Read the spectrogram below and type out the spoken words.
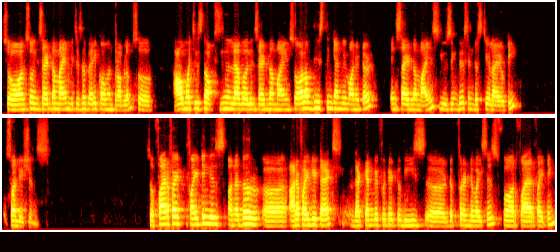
so also inside the mine, which is a very common problem. So how much is the oxygen level inside the mine? So all of these things can be monitored inside the mines using this industrial IoT solutions. So firefighting is another uh, RFID tags that can be fitted to these uh, different devices for firefighting,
